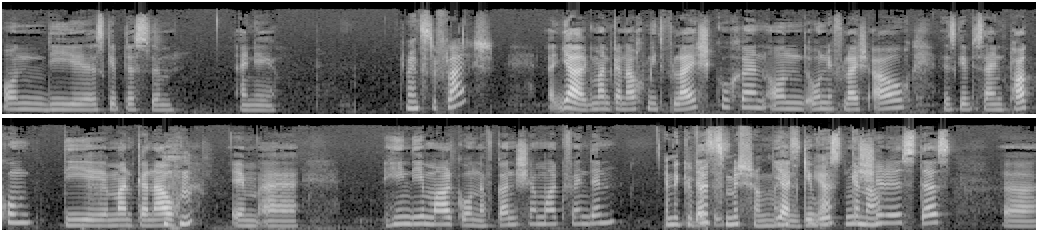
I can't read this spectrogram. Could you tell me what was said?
Und die, es gibt es ähm, eine, Meinst du Fleisch? äh, ja, man kann auch mit Fleisch kochen und ohne Fleisch auch. Es gibt es eine Packung, die man kann auch im äh, Hindi-Markt und afghanischen Markt finden. Eine Das ist- Gewürzmischung. Ja, ein meinst du? Gewürzmischer genau. ist das. Äh,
